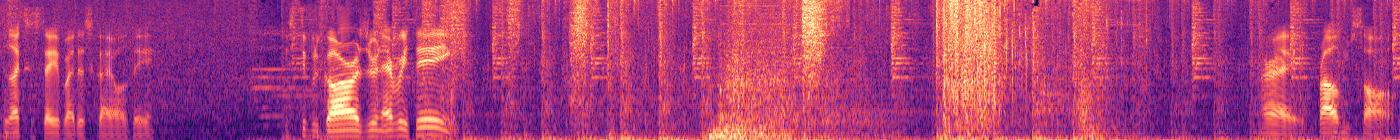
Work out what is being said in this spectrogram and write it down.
He likes to stay by this guy all day. These stupid guards ruin everything! Alright, problem solved.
